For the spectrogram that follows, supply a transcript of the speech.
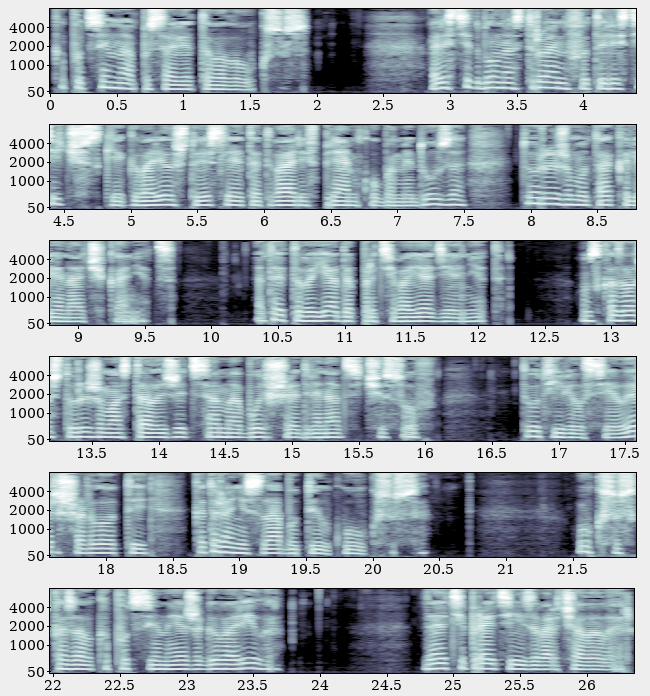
Капуцина посоветовала уксус. Арестит был настроен фаталистически, говорил, что если эта тварь впрямь куба-медуза, то рыжему так или иначе конец. От этого яда противоядия нет. Он сказал, что рыжему осталось жить самое большее 12 часов. Тут явился Элэр с Шарлоттой, которая несла бутылку уксуса. «Уксус», — сказал Капуцина, — «я же говорила». «Дайте пройти», — заворчал Элэр.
